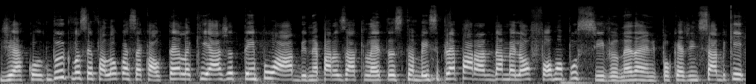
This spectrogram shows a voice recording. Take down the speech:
de acordo com tudo que você falou, com essa cautela, que haja tempo hábil, né, para os atletas também se prepararem da melhor forma possível, né, Dani? Porque a gente sabe que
